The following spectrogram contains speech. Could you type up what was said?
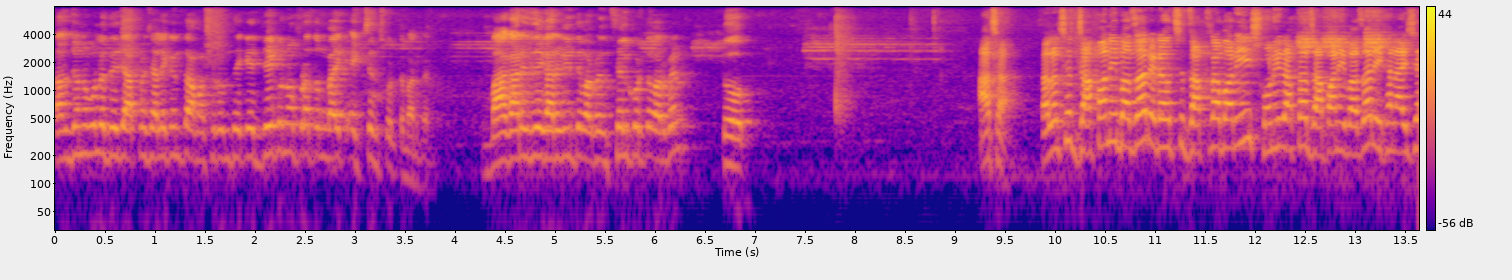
তার জন্য বলে দিই যে আপনি চাইলে কিন্তু আমার শোরুম থেকে যে কোনো পুরাতন বাইক এক্সচেঞ্জ করতে পারবেন। বা গাড়ি দিয়ে গাড়ি নিতে পারবেন সেল করতে পারবেন। তো আচ্ছা তাহলে হচ্ছে জাপানি বাজার এটা হচ্ছে যাত্রাবাড়ি শনি রাখা জাপানি বাজার। এখানে আইসে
